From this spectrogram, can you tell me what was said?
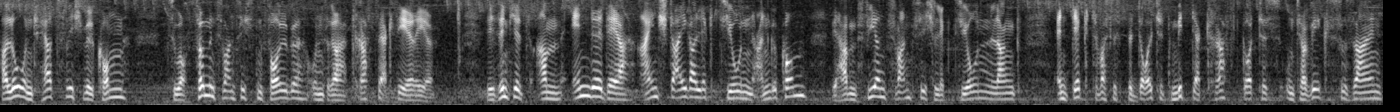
Hallo und herzlich willkommen zur 25. Folge unserer Kraftwerkserie. Wir sind jetzt am Ende der Einsteigerlektionen angekommen. Wir haben 24 Lektionen lang entdeckt, was es bedeutet, mit der Kraft Gottes unterwegs zu sein,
